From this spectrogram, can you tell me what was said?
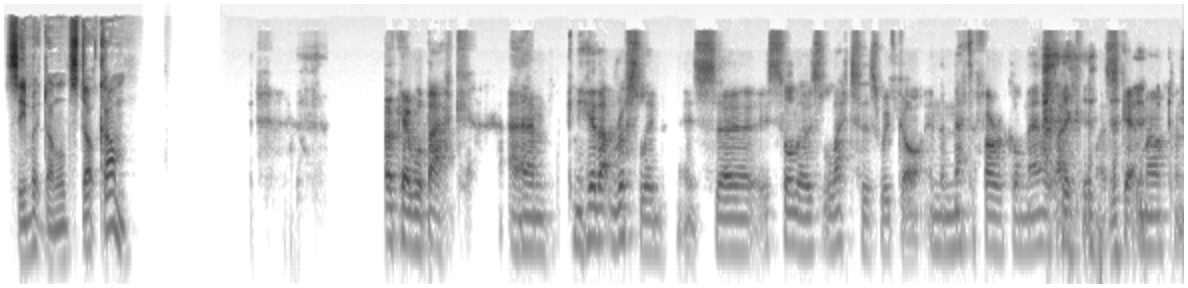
See McDonald's.com. Okay, we're back. Um, can you hear that rustling? It's uh, it's all those letters we've got in the metaphorical mailbag. Let's get them open.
